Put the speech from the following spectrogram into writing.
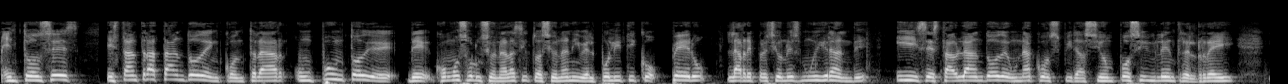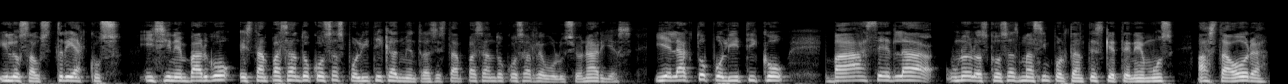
Entonces, están tratando de encontrar un punto de, cómo solucionar la situación a nivel político, pero la represión es muy grande y se está hablando de una conspiración posible entre el rey y los austríacos. Y sin embargo, están pasando cosas políticas mientras están pasando cosas revolucionarias. Y el acto político va a ser la, una de las cosas más importantes que tenemos hasta ahora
